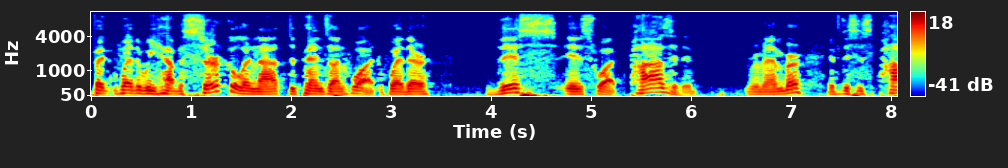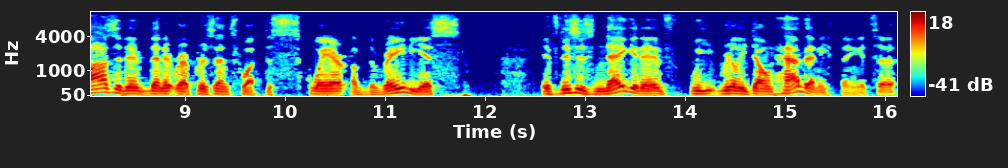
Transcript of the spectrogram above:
But whether we have a circle or not depends on what? Whether this is what? Positive. Remember, if this is positive, then it represents what? The square of the radius. If this is negative, we really don't have anything. It's a,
